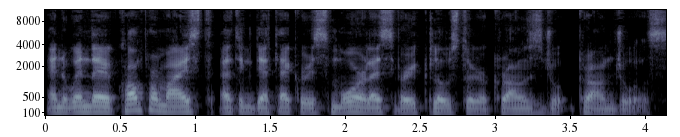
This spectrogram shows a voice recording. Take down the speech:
And when they're compromised, I think the attacker is more or less very close to your crown, crown jewels.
